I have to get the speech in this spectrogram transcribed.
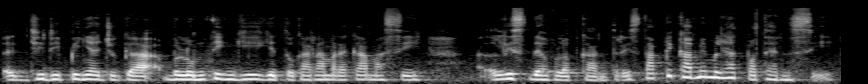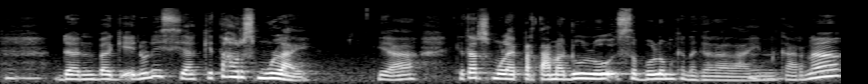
GDP-nya juga belum tinggi gitu karena mereka masih least developed countries, tapi kami melihat potensi. Mm -hmm. Dan bagi Indonesia kita harus mulai ya kita harus mulai pertama dulu sebelum ke negara lain hmm. karena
